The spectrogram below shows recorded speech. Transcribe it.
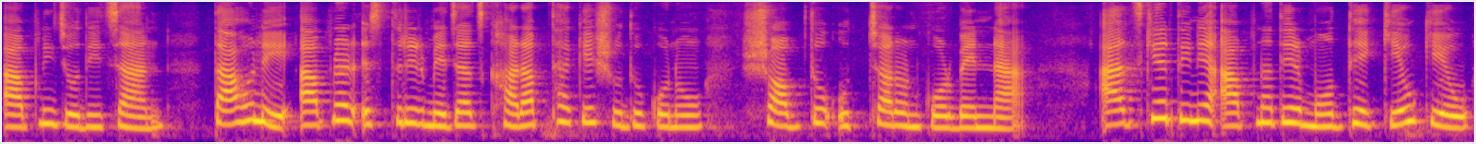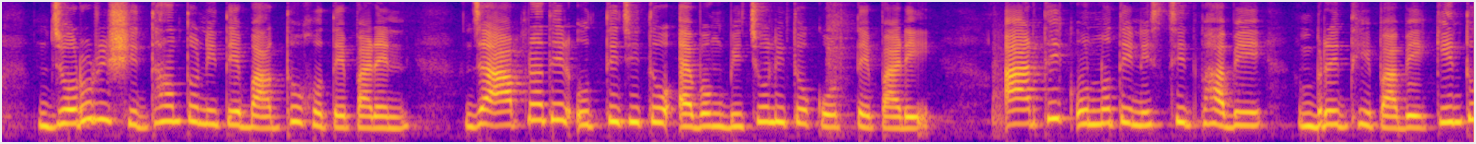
আপনি যদি চান, তাহলে আপনার স্ত্রীর মেজাজ খারাপ থাকে শুধু কোনো শব্দ উচ্চারণ করবেন না। আজকের দিনে আপনাদের মধ্যে কেউ কেউ জরুরি সিদ্ধান্ত নিতে বাধ্য হতে পারেন, যা আপনাদের উত্তেজিত এবং বিচলিত করতে পারে। আর্থিক উন্নতি নিশ্চিতভাবে বৃদ্ধি পাবে, কিন্তু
